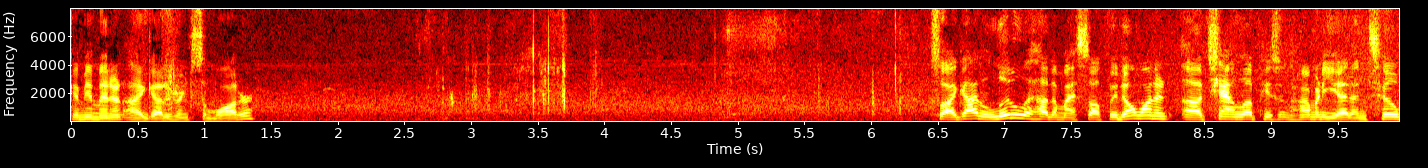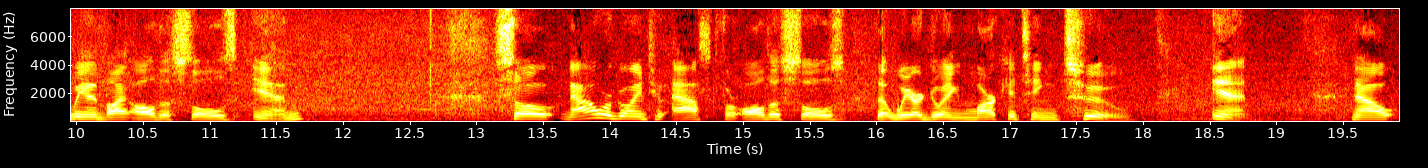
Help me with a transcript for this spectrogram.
Give me a minute. I got to drink some water. So I got a little ahead of myself. We don't want to uh, chant love, peace, and harmony yet until we invite all the souls in. So now we're going to ask for all the souls that we are doing marketing to in. Now,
